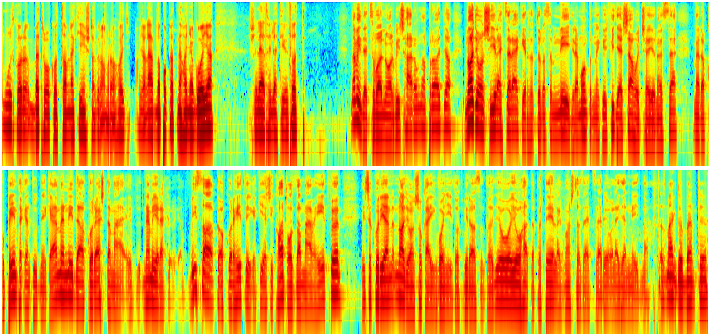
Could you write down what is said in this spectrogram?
múltkor betrollkodtam neki Instagramra, hogy, hogy a lábnapokat ne hanyagolja, és lehet, hogy letiltott. Na mindegy, szóval Norbi is három napra adja. Nagyon sír, egyszer elkérte tőle, azt hiszem négyre. Mondtam neki, hogy figyelj, sehogy se jön össze, mert akkor pénteken tudnék elmenni, de akkor este már nem érek vissza, akkor a hétvége kiesik, hat hozzam már hétfőn, és akkor ilyen nagyon sokáig vonyított, mire azt mondta, hogy jó, jó, hát akkor tényleg most az egyszer, jó, legyen négy nap. Hát ez megdöbbentő,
